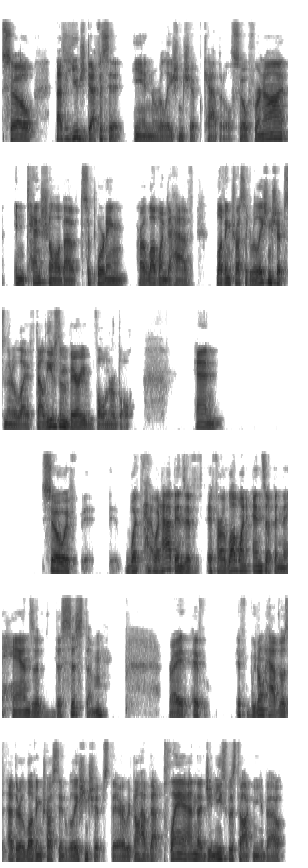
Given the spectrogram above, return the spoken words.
So that's a huge deficit in relationship capital. So if we're not intentional about supporting our loved one to have loving, trusted relationships in their life, that leaves them very vulnerable. And so if what what happens if if our loved one ends up in the hands of the system, right? If if we don't have those other loving, trusted relationships there, we don't have that plan that Jeniece was talking about,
